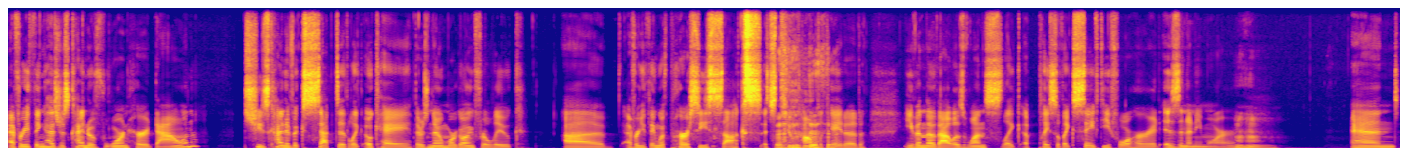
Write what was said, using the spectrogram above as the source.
everything has just kind of worn her down. She's kind of accepted like okay, there's no more going for Luke. Uh everything with Percy sucks. It's too complicated. Even though that was once like a place of like safety for her, it isn't anymore. hmm and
